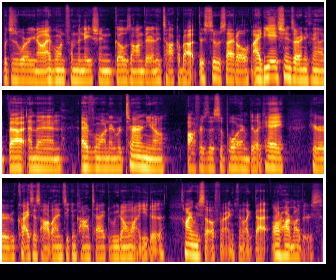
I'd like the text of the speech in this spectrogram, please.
which is where, you know, everyone from the nation goes on there and they talk about their suicidal ideations or anything like that. And then everyone in return, you know, offers the support and be like, hey, here are crisis hotlines you can contact. We don't want you to harm yourself or anything like that or harm others.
